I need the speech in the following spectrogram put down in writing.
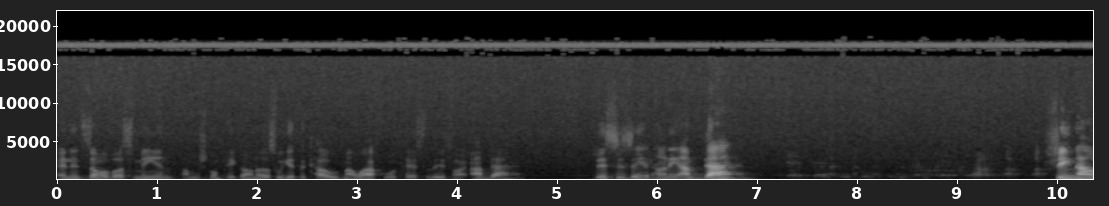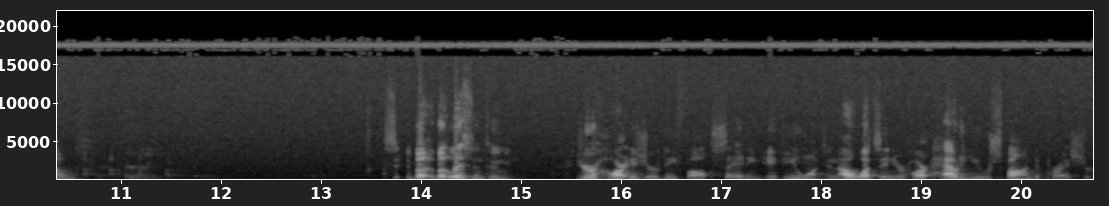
And then some of us men, I'm just going to pick on us, we get the code. My wife will attest to this. I'm like, I'm dying. This is it, honey. I'm dying. She knows. But, but listen to me. Your heart is your default setting. If you want to know what's in your heart, how do you respond to pressure?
